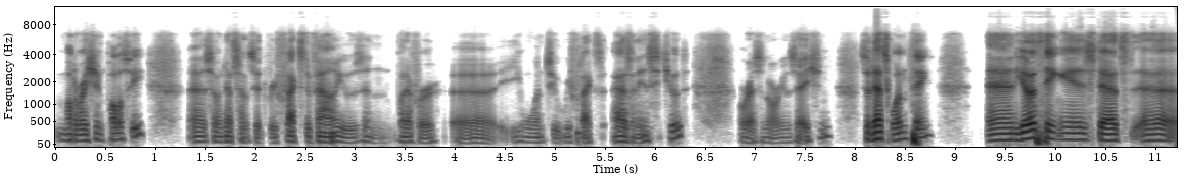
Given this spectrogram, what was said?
moderation policy. Uh, so in that sense it reflects the values and whatever uh, you want to reflect as an institute or as an organization. So that's one thing. And the other thing is that uh,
